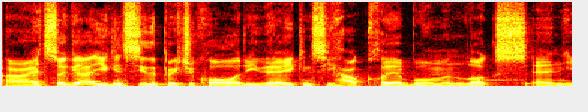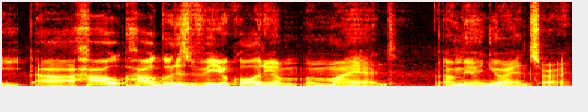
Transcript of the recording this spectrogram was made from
Alright, so got, you can see the picture quality there. You can see how clear Bowman looks. And he, uh, how, how good is video quality on, on my end? I mean, on your end, sorry.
